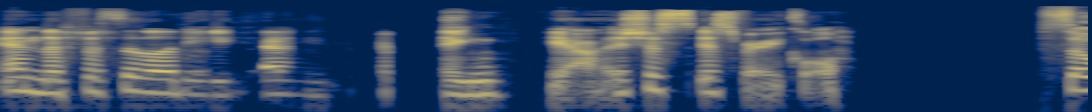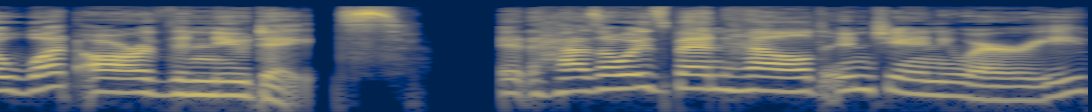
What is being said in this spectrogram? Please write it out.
and the facility and everything. Yeah, it's just, it's very cool. So, what are the new dates? It has always been held in January,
